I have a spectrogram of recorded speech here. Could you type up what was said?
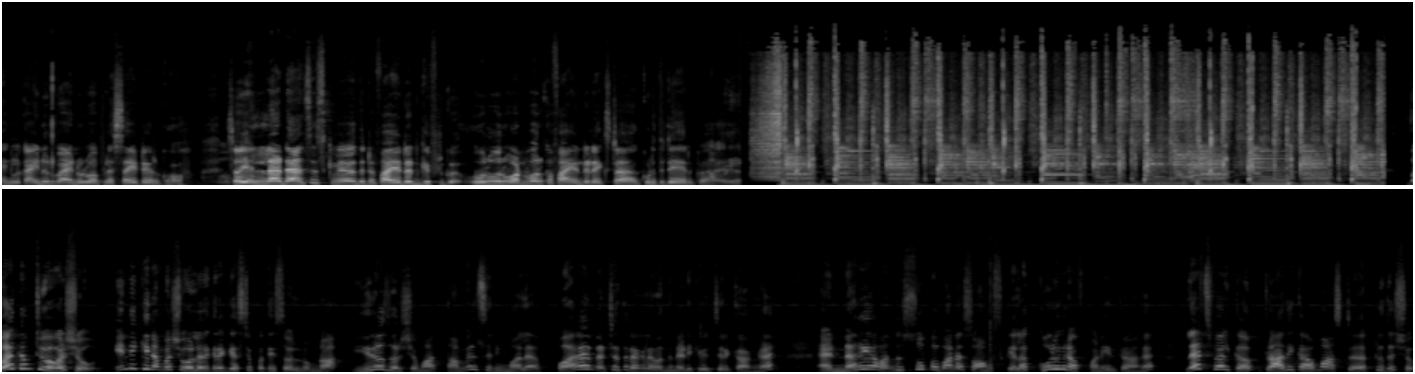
எங்களுக்கு ஐநூறுரூவா ஐநூறுரூவா ப்ளஸ் ஆகிட்டே இருக்கும். ஸோ எல்லா டான்ஸஸ்க்குமே வந்துட்டு ஃபைவ் ஹண்ட்ரட் கிஃப்ட் ஒரு ஒரு ஒன் மோருக்கு ஃபைவ் ஹண்ட்ரட் எக்ஸ்ட்ரா கொடுத்துட்டே இருக்கேன் வெல்கம் டு அவர் ஷோ இன்னைக்கு நம்ம ஷோல இருக்கிற கெஸ்ட்டை பத்தி சொல்லணும்னா இருபது வருஷமா தமிழ் சினிமால பல நட்சத்திரங்களை வந்து நடிக்க வச்சிருக்காங்க. அண்ட் நிறைய வந்து சூப்பரான சாங்ஸ்க்கு எல்லாம் கோரியோகிராஃப் பண்ணியிருக்காங்க. Let's welcome Radhika master to the show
